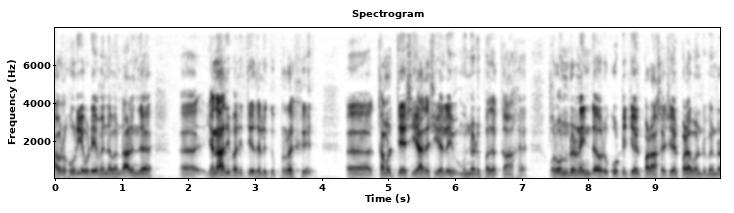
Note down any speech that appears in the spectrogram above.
அவர் கூறிய விடயம் என்னவென்றால் இந்த ஜனாதிபதி தேர்தலுக்கு பிறகு தமிழ் தேசிய அரசியலை முன்னெடுப்பதற்காக ஒரு ஒன்றிணைந்த ஒரு கூட்டுச் செயல்பாடாக செயல்பட வேண்டும் என்ற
